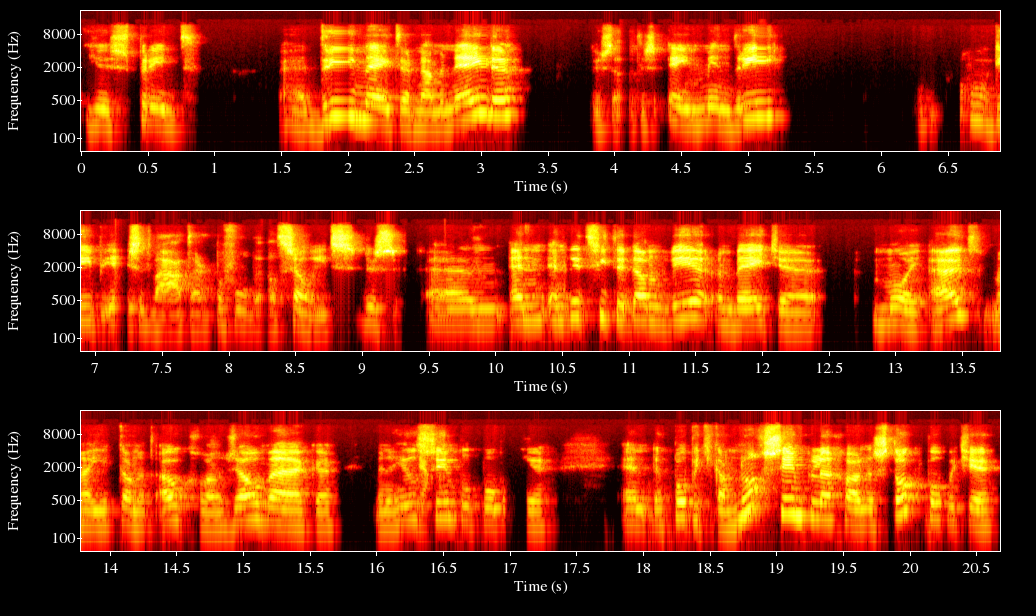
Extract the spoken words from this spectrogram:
je springt 3 meter naar beneden, dus dat is 1 min 3 hoe diep is het water, bijvoorbeeld, zoiets. Dus, um, en, en dit ziet er dan weer een beetje mooi uit, maar je kan het ook gewoon zo maken met een heel ja. simpel poppetje. En dat poppetje kan nog simpeler, gewoon een stokpoppetje.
